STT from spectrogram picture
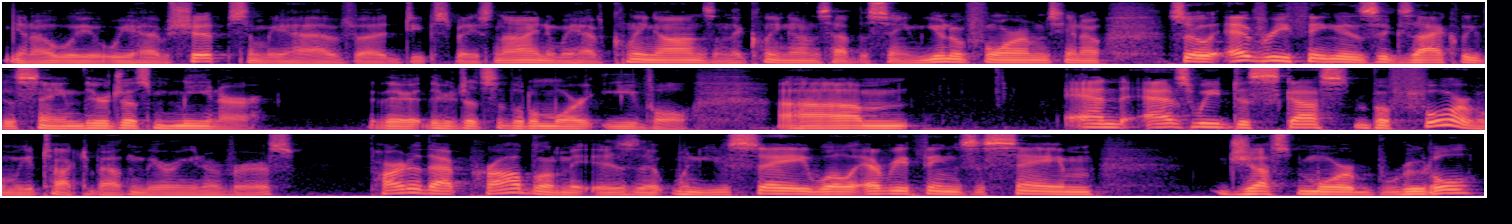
You know, we we have ships and we have uh, Deep Space Nine and we have Klingons and the Klingons have the same uniforms. You know, so everything is exactly the same. They're just meaner. They're they're just a little more evil. Um, and as we discussed before when we talked about the mirror universe, part of that problem is that when you say, well, everything's the same, just more brutal,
